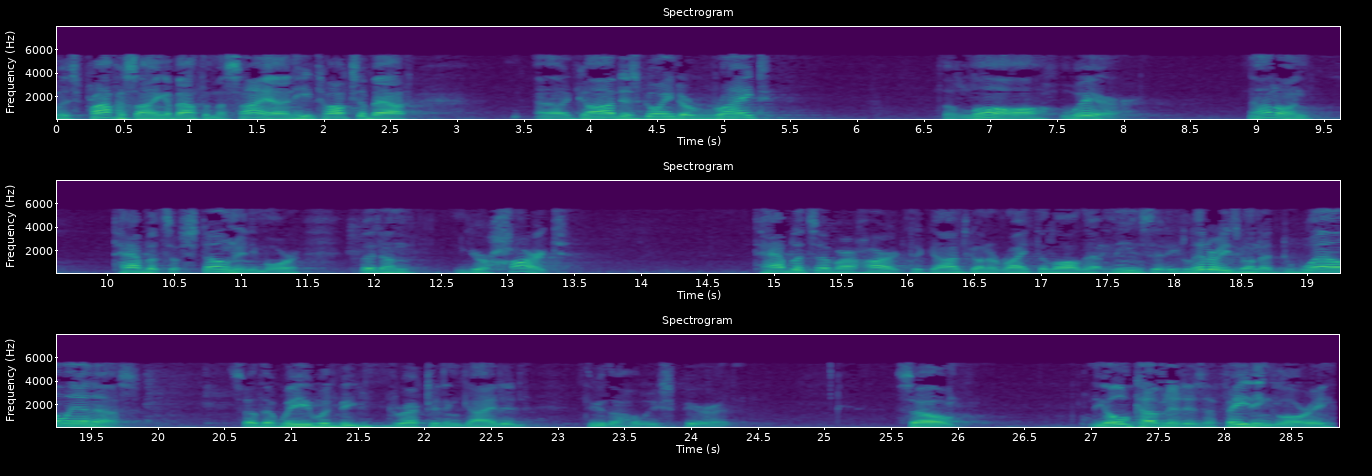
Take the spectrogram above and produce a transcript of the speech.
was prophesying about the Messiah, and he talks about uh, God is going to write the law where? Not on tablets of stone anymore, but on your heart. Tablets of our heart that God's going to write the law. That means that He literally is going to dwell in us so that we would be directed and guided through the Holy Spirit. So, the Old Covenant is a fading glory,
